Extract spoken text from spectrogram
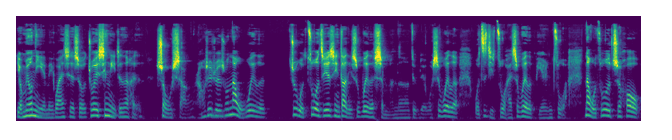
有没有你也没关系的时候，就会心里真的很受伤，然后就觉得说，那我为了。就我做这些事情到底是为了什么呢？对不对？我是为了我自己做，还是为了别人做？那我做了之后，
